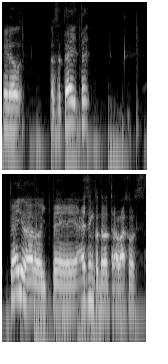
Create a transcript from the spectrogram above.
Pero, o sea, te, ha- te, te ha ayudado y te has encontrado trabajos.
